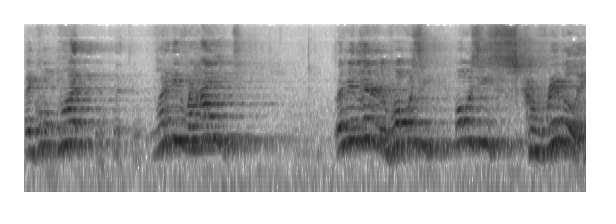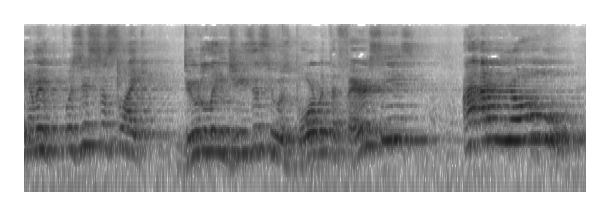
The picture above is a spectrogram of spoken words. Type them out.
Like, what? What did he write? I mean, literally, what was he? What was he scribbling? I mean, was this just like doodling Jesus, who was bored with the Pharisees? I, I don't know,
